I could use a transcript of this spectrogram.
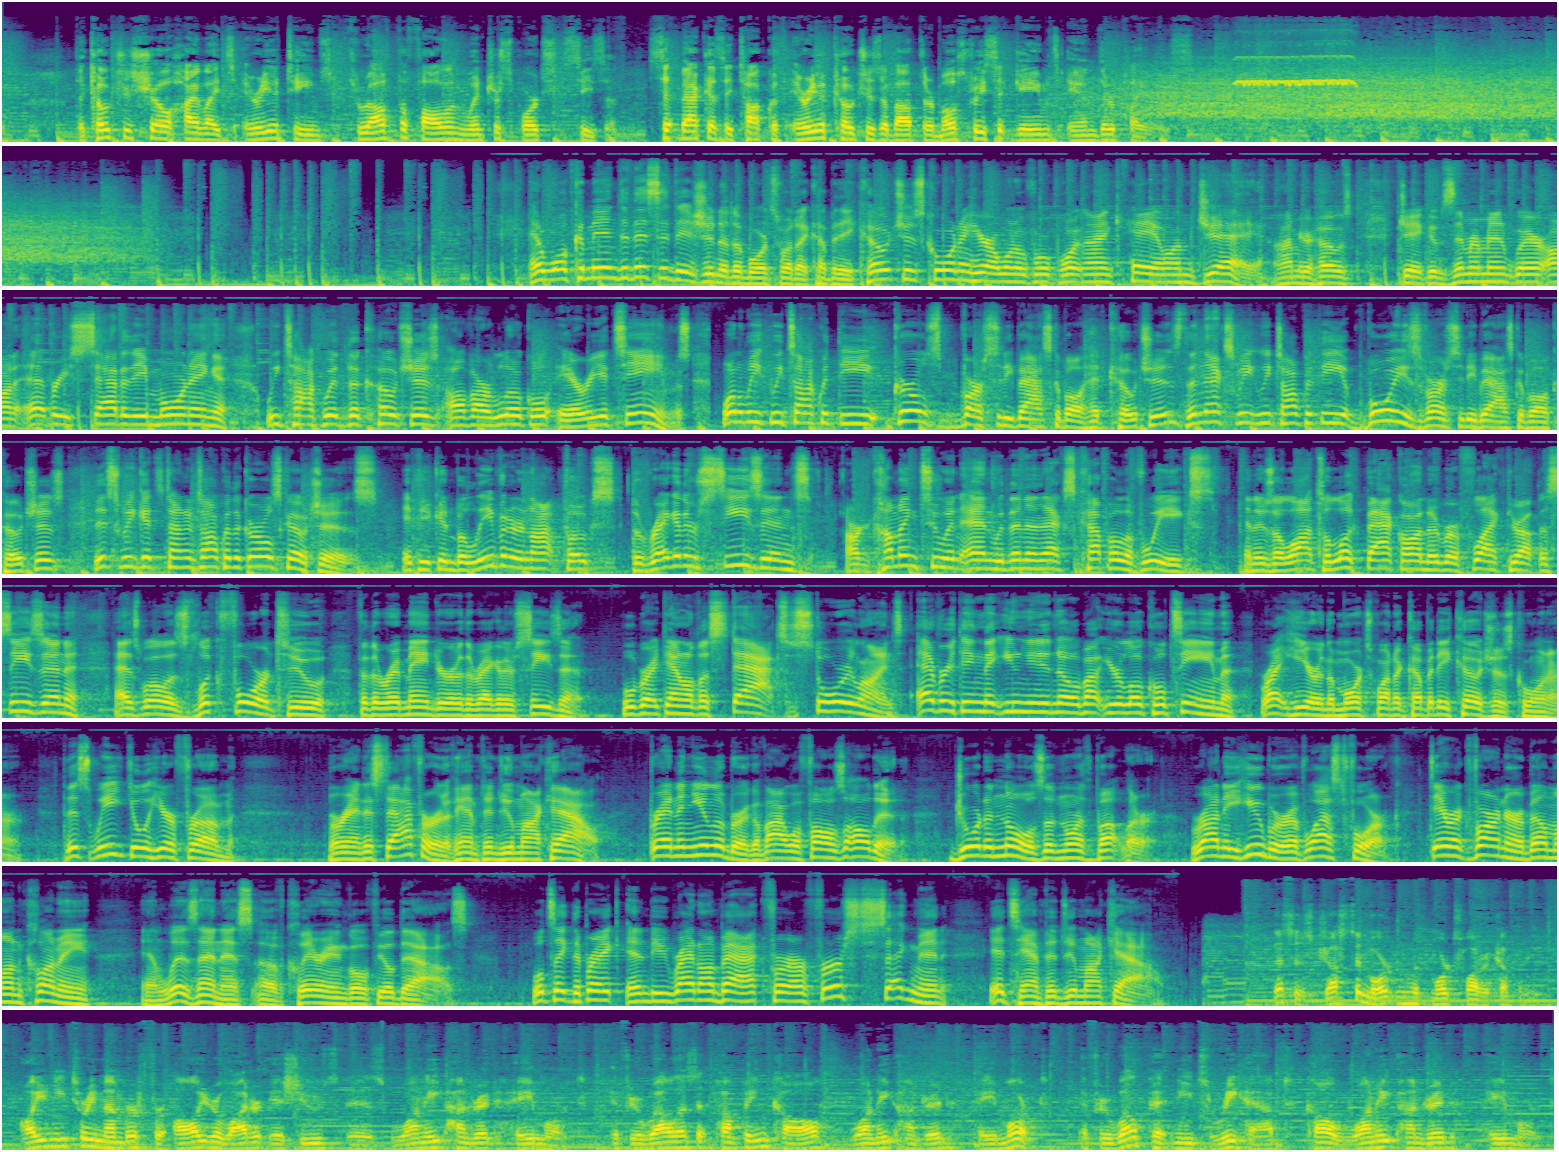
The Coaches Show highlights area teams throughout the fall and winter sports season. Sit back as they talk with area coaches about their most recent games and their players. And welcome into this edition of the Mort's Water Company Coaches Corner here on 104.9 KLMJ. I'm your host, Jacob Zimmerman, where on every Saturday morning we talk with the coaches of our local area teams. One week we talk with the girls varsity basketball head coaches. The next week we talk with the boys varsity basketball coaches. This week it's time to talk with the girls coaches. If you can believe it or not, folks, the regular seasons are coming to an end within the next couple of weeks and there's a lot to look back on to reflect throughout the season, as well as look forward to for the remainder of the regular season. We'll break down all the stats, storylines, everything that you need to know about your local team right here in the Mort's Water Company Coaches Corner. This week, you'll hear from Miranda Stafford of Hampton Du Brandon Eulenberg of Iowa Falls Alden, Jordan Knowles of North Butler, Rodney Huber of West Fork, Derek Varner of Belmond Klemme, and Liz Ennis of Clarion Goldfield Dows. We'll take the break and be right on back for our first segment. It's Hampton Dumont Cal. This is Justin Morton with Mort's Water Company. All you need to remember for all your water issues is 1 800 Hey Mort. If your well isn't pumping, call 1 800 Hey Mort. If your well pit needs rehabbed, call 1 800 Hey Mort.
